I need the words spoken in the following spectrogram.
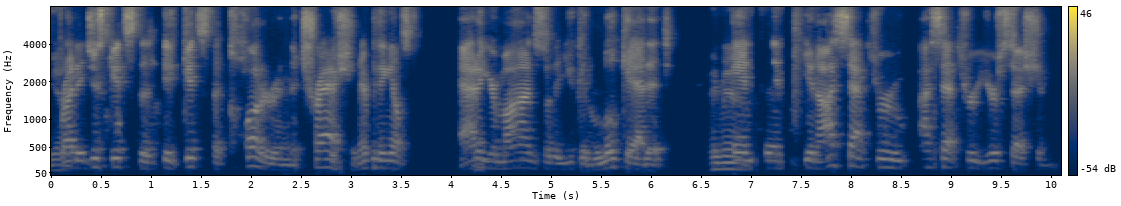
Yeah. Right. It just gets the it gets the clutter and the trash and everything else out of your mind so that you can look at it Amen. And, and, you know, I sat through I sat through your session.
